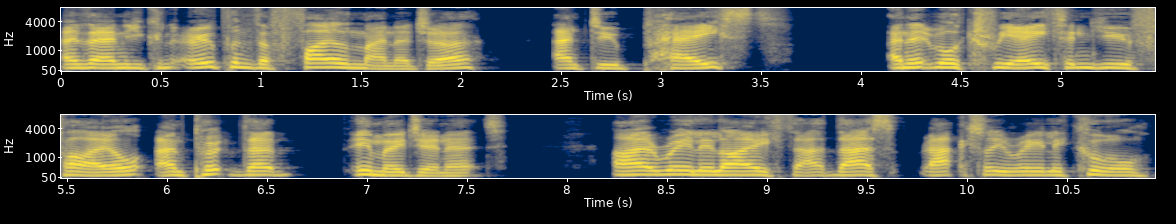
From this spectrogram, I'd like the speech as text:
and then you can open the file manager and do paste, and it will create a new file and put the image in it. I really like that. That's actually really cool.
